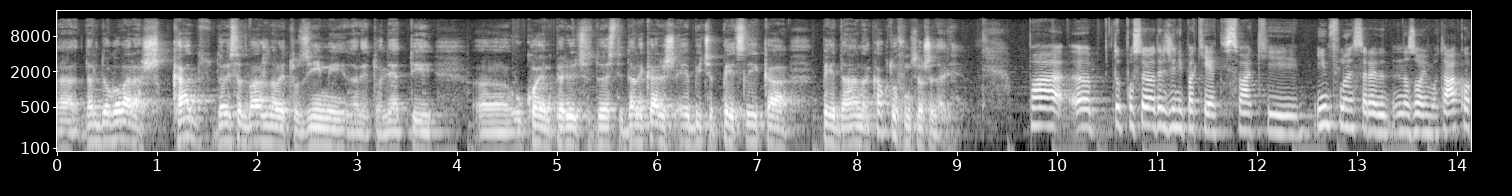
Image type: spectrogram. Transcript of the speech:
Eh, da li dogovaraš kad, da li sad važno da li je to zimi, da li je to ljeti, eh, u kojem periodu će se to desiti? Da li kažeš, e, bit će pet slika, pet dana, kako to funkcioniše dalje? Pa, eh, to postoje određeni paketi. Svaki influencer, nazovimo tako,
